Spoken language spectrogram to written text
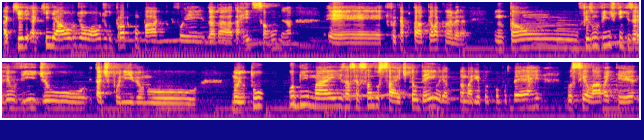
aquele, aquele áudio é o áudio do próprio compacto que foi da, da, da reedição, né? É, que foi captado pela câmera. Então, fiz um vídeo. Quem quiser ver o vídeo, está disponível no, no YouTube, mas acessando o site que eu dei, orientamaria.com.br, você lá vai ter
